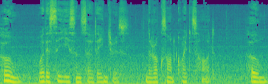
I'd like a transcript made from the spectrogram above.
Home, where the sea isn't so dangerous and the rocks aren't quite as hard. Home.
